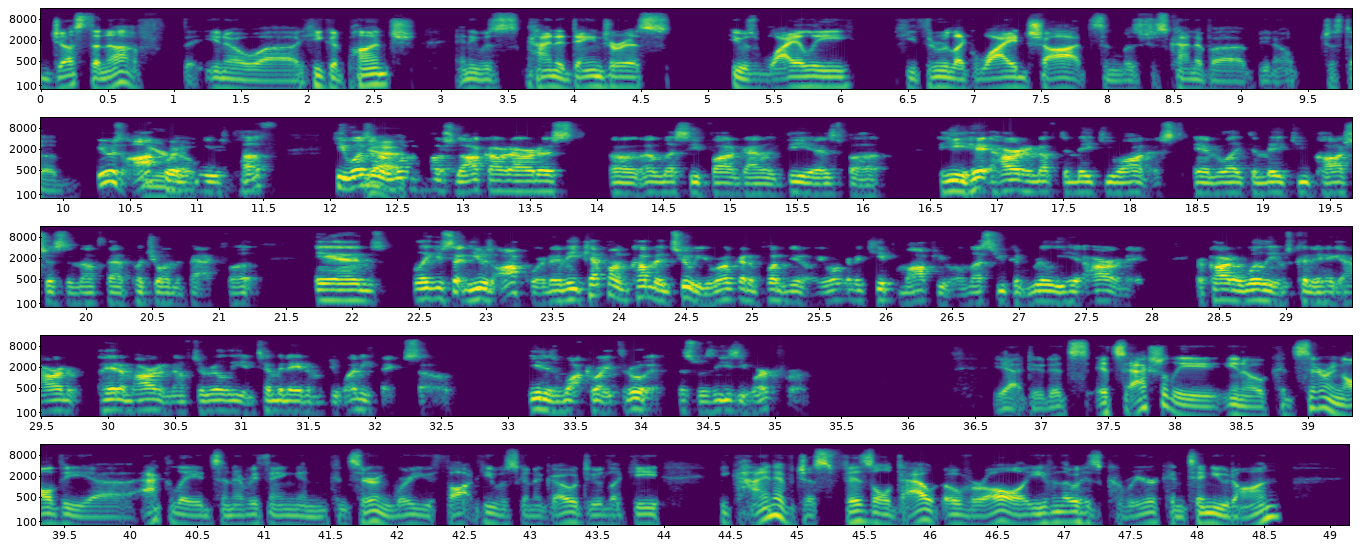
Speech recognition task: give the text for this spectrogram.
just enough that you know uh, he could punch and he was kind of dangerous. He was wily. He threw like wide shots and was just kind of a you know just a. He was awkward. He was tough. He wasn't yeah. a one punch knockout artist uh, unless he fought a guy like Diaz, but he hit hard enough to make you honest and like to make you cautious enough that put you on the back foot. And like you said, he was awkward and he kept on coming too. You weren't going to put, you know, you weren't going to keep him off you unless you could really hit hard. And Ricardo Williams couldn't hit hard hit him hard enough to really intimidate him, do anything. So he just walked right through it. This was easy work for him. Yeah, dude, it's it's actually you know considering all the uh, accolades and everything, and considering where you thought he was going to go, dude, like he he kind of just fizzled out overall, even though his career continued on.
